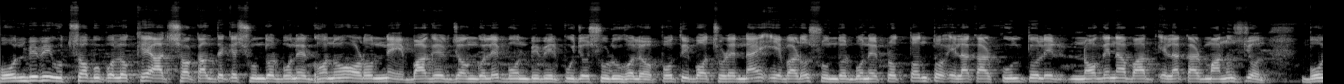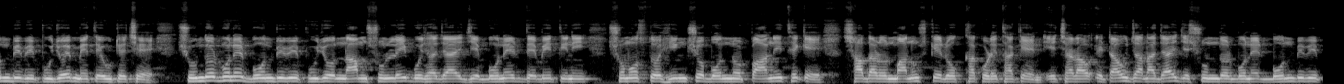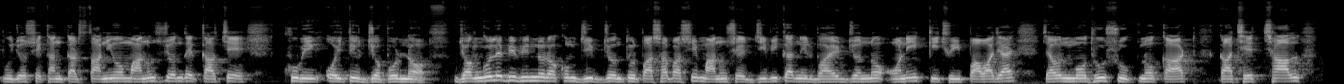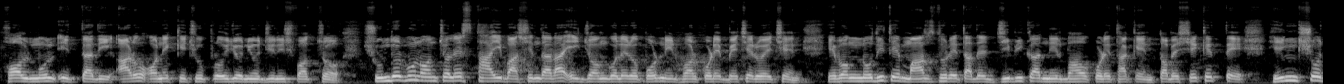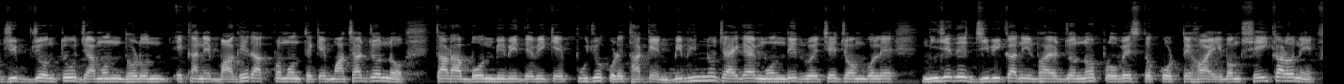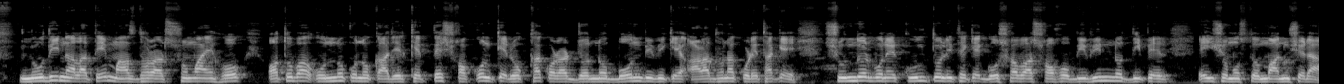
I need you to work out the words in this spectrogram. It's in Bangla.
বনবিবি উৎসব উপলক্ষে আজ সকাল থেকে সুন্দরবনের ঘন অরণ্যে বাঘের জঙ্গলে বনবিবির পুজো শুরু হলো। প্রতি বছরের ন্যায় এবারও সুন্দরবনের প্রত্যন্ত এলাকার কুলতলির নগেনাবাদ এলাকার মানুষজন বনবিবি পুজোয় মেতে উঠেছে। সুন্দরবনের বনবিবি পুজোর নাম শুনলেই বোঝা যায় যে বনের দেবী তিনি সমস্ত হিংস্র বন্য প্রাণী থেকে সাধারণ মানুষকে রক্ষা করে থাকেন। এছাড়াও এটাও জানা যায় যে সুন্দরবনের বনবিবি পুজো সেখানকার স্থানীয় মানুষজনদের কাছে খুবই ঐতিহ্যপূর্ণ। জঙ্গলে বিভিন্ন রকম জীবজন্তুর পাশাপাশি মানুষের জীবিকা নির্বাহের জন্য অনেক কিছুই পাওয়া যায়। যেমন মধু, শুকনো কাঠ, গাছের ছাল, ফলমূল ইত্যাদি। আরও অনেক কিছু প্রয়োজনীয় জিনিসপত্র। সুন্দরবন অঞ্চলের স্থায়ী বাসিন্দারা এই জঙ্গলের ওপর নির্ভর করে বেঁচে রয়েছেন এবং নদীতে মাছ ধরে তাদের জীবিকা নির্বাহ করে থাকেন। তবে সেক্ষেত্রে হিংস্র জীবজন্তু, যেমন ধরুন এখানে বাঘের আক্রমণ থেকে বাঁচার জন্য, তারা বনবিবি দেবীকে পুজো করে থাকেন। বিভিন্ন জায়গায় মন্দির রয়েছে, জঙ্গলে নিজেদের জীবিকা নির্বাহের জন্য প্রবেশ তো করতে হয় এবং সেই কারণে নদী নালাতে মাছ ধরার সময় হোক অথবা অন্য কোনো কাজের ক্ষেত্রে সকলকে রক্ষা করার জন্য বন বিবিকে আরাধনা করে থাকে। সুন্দরবনের কুলতলি থেকে গোসবা সহ বিভিন্ন দ্বীপের এই সমস্ত মানুষেরা।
